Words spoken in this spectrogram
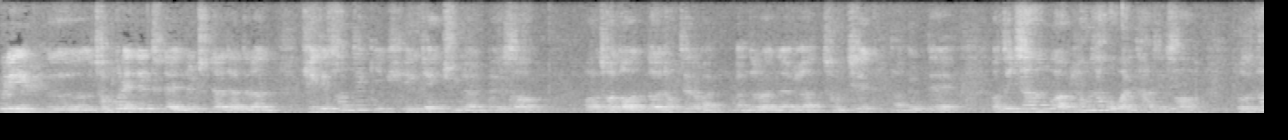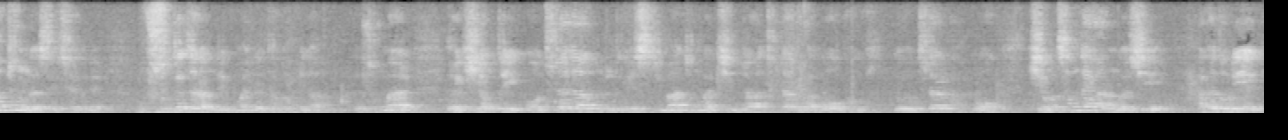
우리 그 전문 엔젤 투자, 엔젤 투자자들은 굉장히 선택이 굉장히 중요합니다. 그래서 어, 저도 어떤 형태를 만, 만들어놨냐면 정책 만들 때 어떤 이상한 거 하면 형사고발이 다 돼서 저도 깜짝 놀랐어요 최근에 뭐 구속된 사람도 있고 막 이렇다고 합니다. 그래서 정말 여기 기업도 있고 투자자분들도 계시지만 정말 진정한 투자를 하고 그, 기- 그 투자를 받고 기업을 성장하는 것이 아까도 우리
